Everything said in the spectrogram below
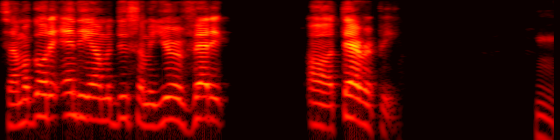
So I'm gonna go to India, I'm gonna do some Ayurvedic uh therapy. Hmm.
